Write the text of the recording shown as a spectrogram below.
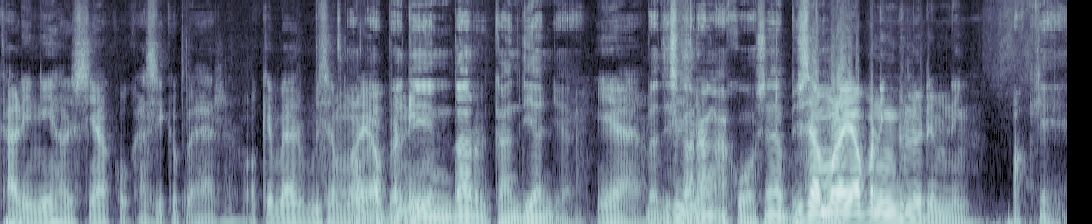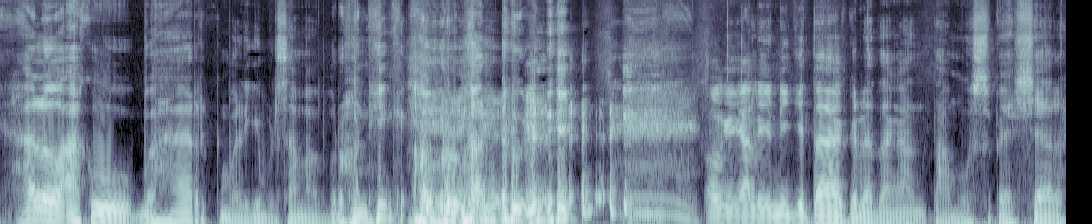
kali ini hostnya aku kasih ke Bahar. Oke, Bahar bisa mulai Oke, berarti opening. ntar gantian ya. Iya. Berarti bisa, sekarang aku hostnya bisa mulai opening dulu deh mending. Oke, halo aku Bahar kembali lagi bersama Bronik obrolan unik. Oke, kali ini kita kedatangan tamu spesial.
